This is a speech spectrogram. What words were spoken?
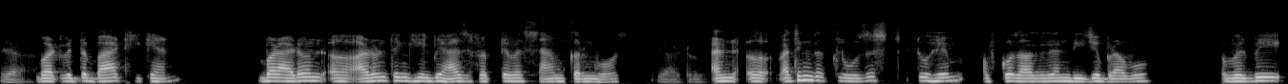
Yeah, but with the bat he can. But I don't uh, I don't think he'll be as effective as Sam Curran was. Yeah, true. And uh, I think the closest to him, of course, other than DJ Bravo, will be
